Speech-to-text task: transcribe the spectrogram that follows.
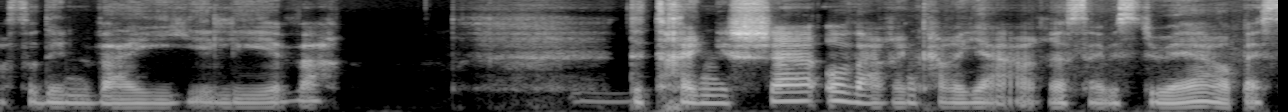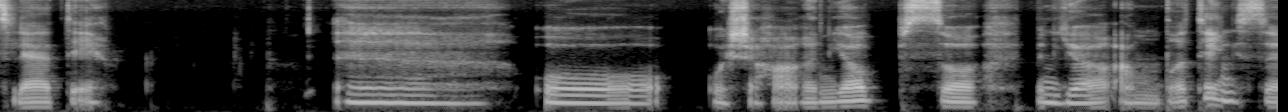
Altså din vei i livet. Det trenger ikke å være en karriere, si hvis du er arbeidsledig. eh, og og ikke har en jobb, så, men gjør andre ting, så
